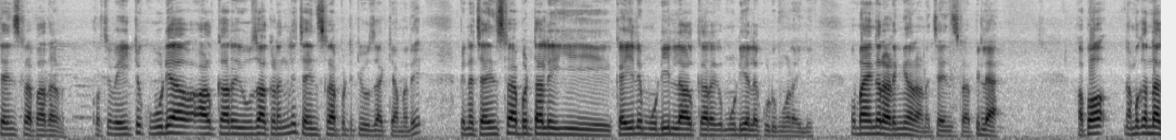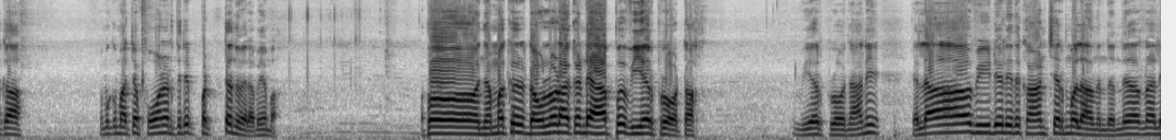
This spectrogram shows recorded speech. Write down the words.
ചെയിൻ സ്ട്രാപ്പ് അതാണ്. കുറച്ച് വെയിറ്റ് കൂടിയ ആൾക്കാർ യൂസ് ആക്കണമെങ്കിൽ ചെയിൻ സ്ട്രാപ്പ് ഇട്ടിട്ട് യൂസ് ആക്കിയാൽ മതി. പിന്നെ ചെയിൻ സ്ട്രാപ്പ് ഇട്ടാൽ ഈ കയ്യിൽ മുടിയുള്ള ആൾക്കാർ മുടിയെല്ലാം കുടുങ്ങോടെ അതിൽ അപ്പോൾ ഭയങ്കര അടങ്ങിയതാണ് ചെയിൻ സ്ട്രാപ്പ് ഇല്ലേ? അപ്പോൾ നമുക്ക് എന്താക്കാം നമുക്ക് മറ്റേ ഫോൺ എടുത്തിട്ട് പെട്ടെന്ന് വരാം. വേമ്പ അപ്പോൾ നമുക്ക് ഡൗൺലോഡ് ആക്കേണ്ട ആപ്പ് വിയർ പ്രോ കേട്ടോ വിയർ പ്രോ ഞാൻ എല്ലാ വീഡിയോയിലും ഇത് കാണിച്ചു തരുമ്പോഴാകുന്നുണ്ട് എന്താ പറഞ്ഞാൽ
